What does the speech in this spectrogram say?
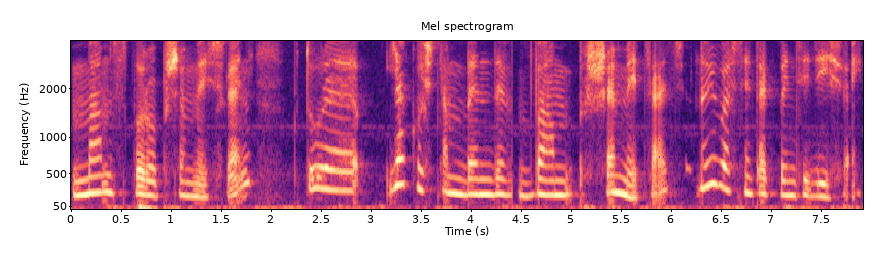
mam sporo przemyśleń, które jakoś tam będę Wam przemycać. No i właśnie tak będzie dzisiaj.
